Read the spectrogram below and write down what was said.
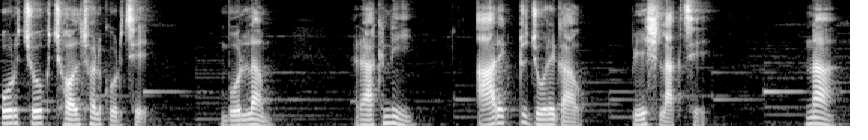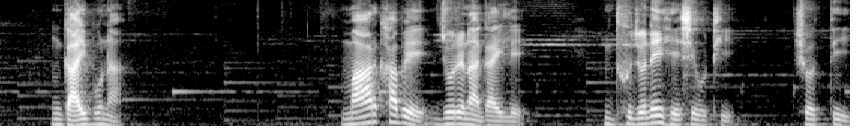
ওর চোখ ছলছল করছে। বললাম, রাখনি, আর একটু জোরে গাও, বেশ লাগছে। না, গাইব না। মার খাবে জোরে না গাইলে। দুজনেই হেসে উঠি, সত্যি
